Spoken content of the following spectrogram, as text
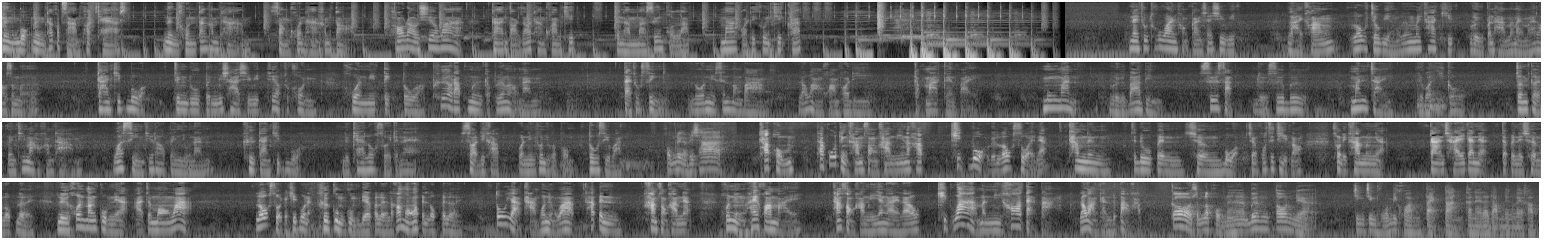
1บวก1เท่ากับ3 Podcast 1 คนตั้งคำถาม 2 คนหาคำตอบ เพราะเราเชื่อว่าการต่อยอดทางความคิด จะนำมาซึ่งผลลัพธ์มากกว่าที่คุณคิดครับ ในทุกๆวันของการใช้ชีวิต หลายครั้งโลกจะเหวี่ยงเรื่องไม่คาดคิด หรือปัญหาใหม่ๆมาให้เราเสมอ การคิดบวกจึงดูเป็นวิชาชีวิตที่เราทุกคน ควรมีติดตัวเพื่อรับมือกับเรื่องเหล่านั้น แต่ทุกสิ่งล้วนมีเส้นบางๆ ระหว่างความพอดีกับมากเกินไป มุ่งมั่นหรือบ้าบิน ซื่อสัตย์หรือซื่อบื้อ มั่นใจหรือว่าอีโก้ จนเกิดเป็นที่มาของคำถาม ว่าสิ่งที่เราเป็นอยู่นั้น คือการคิดบวก หรือแค่โลกสวยกันแน่ สวัสดีครับ วันนี้คุณอยู่กับผม ตู้สิวัน ผมหนึ่งอภิชาติ ครับผม ถ้าพูดถึงคำสองคำนี้นะครับ คิดบวกหรือโลกสวยเนี่ยคำหนึ่งจะดูเป็นเชิงบวก เชิงโพสิทีฟเนาะส่วนอีกคำหนึ่งเนี่ยการใช้กันเนี่ยจะเป็นในเชิงลบเลย หรือคนบางกลุ่มเนี่ยอาจจะมองว่าโลกสวยกับคิดบวกเนี่ยคือกลุ่มกลุ่มเดียวกันเลย แล้วก็มองว่าเป็นลบไปเลย ตู้อยากถามคนหนึ่งว่า ถ้าเป็นคำสองคำเนี่ย คนหนึ่งให้ความหมายทั้งสองคำนี้ยังไงแล้ว คิดว่ามันมีข้อแตกต่างระหว่างกันหรือเปล่าครับ ก็สำหรับผมนะฮะเบื้องต้นเนี่ยจริง ๆ ผมว่ามีความแตกต่างกันในระดับหนึ่งเลยครับ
